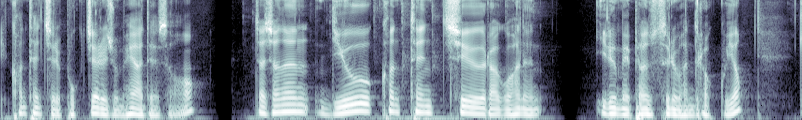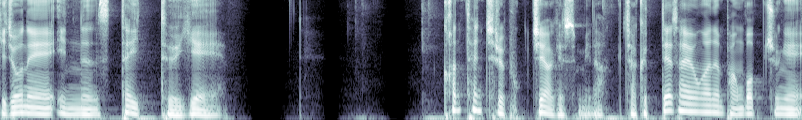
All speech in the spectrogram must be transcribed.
이 컨텐츠를 복제를 좀 해야 돼서. 자, 저는 new content라고 하는 이름의 변수를 만들었고요 기존에 있는 state에 컨텐츠를 복제하겠습니다. 자, 그때 사용하는 방법 중에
